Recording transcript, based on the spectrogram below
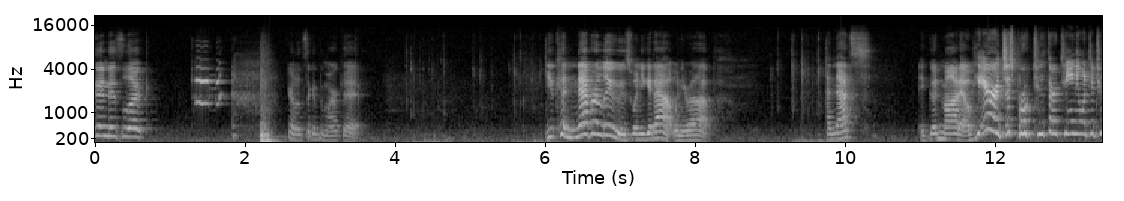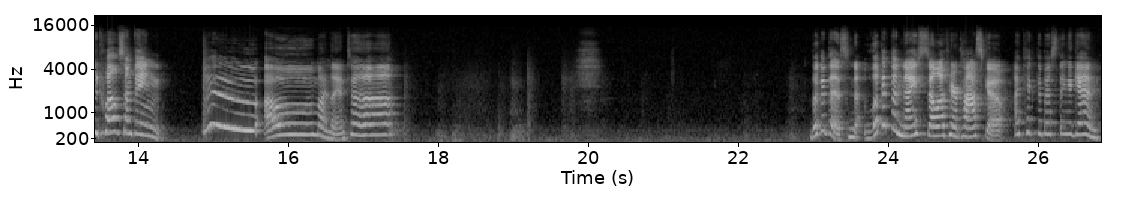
goodness, look. Here, let's look at the market. You can never lose when you get out when you're up. And that's a good motto. Here, it just broke 213. It went to 212 something. Woo! Oh, my Lanta. Look at this. Look at the nice sell-off here at Costco. I picked the best thing again.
